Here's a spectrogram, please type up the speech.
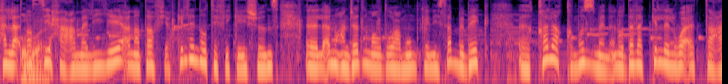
هلأ طول الوقت. نصيحة عملية. أنا طافية كل ال notifications لأنه عن جد الموضوع ممكن يسبب هيك آه، قلق مزمن. إنه ضلك كل الوقت على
